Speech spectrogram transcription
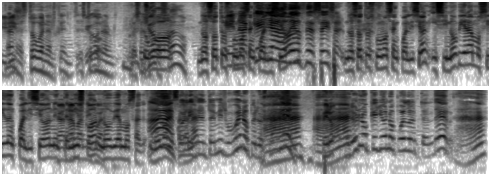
Y Bueno, dice- estuvo en el, estuvo en el proceso estuvo- nosotros En fuimos en coalición. de hace seis años. Nosotros fuimos en coalición y si no hubiéramos ido en coalición en Temisco, igual. no hubiéramos no Ah, en a ganar. en mismo. Bueno, pero está Ah, bien. Pero, ah. pero es lo que yo no puedo entender. Ah,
